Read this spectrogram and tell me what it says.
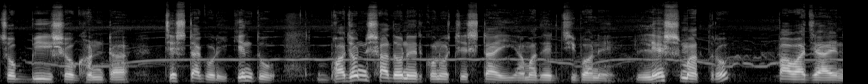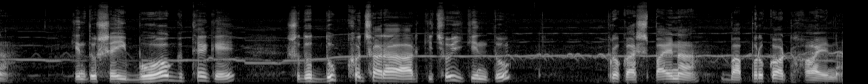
চব্বিশও ঘণ্টা চেষ্টা করি। কিন্তু ভজন সাধনের কোনো চেষ্টাই আমাদের জীবনে লেশমাত্র পাওয়া যায় না। কিন্তু সেই ভোগ থেকে শুধু দুঃখ ছাড়া আর কিছুই কিন্তু প্রকাশ পায় না বা প্রকট হয় না।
